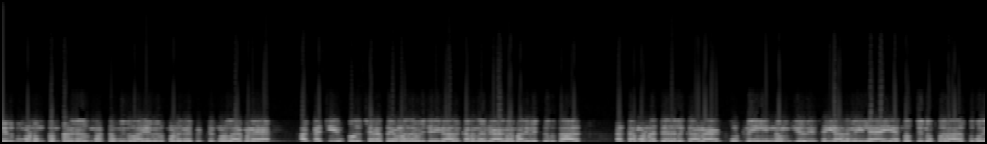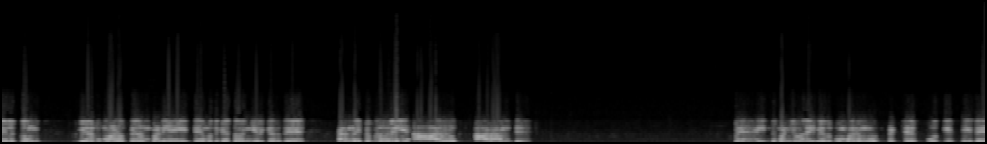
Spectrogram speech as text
விருப்பமனு தொண்டர்கள் மற்றும் நிர்வாக விருப்பமனுகளை பெற்றுக் கொள்ளலாம் என அக்கட்சியின் பொதுச்செயலர் பிரேமலதா விஜயகாந்த் கடந்த வியாழன் அறிவித்திருந்தார். சட்டமன்ற தேர்தலுக்கான கூட்டணி இன்னும் இறுதி செய்யாத நிலையில இருநூத்தி முப்பத்தி ஆறு தொகுதிகளுக்கும் விருப்பமனு பெறும் பணியை தேமுதிக துவங்கி இருக்கிறது கடந்த பிப்ரவரி ஆறு ஆறாம் தேதி ஐந்து மணி வரை விருப்பமனு பெற்று பூர்த்தி செய்து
